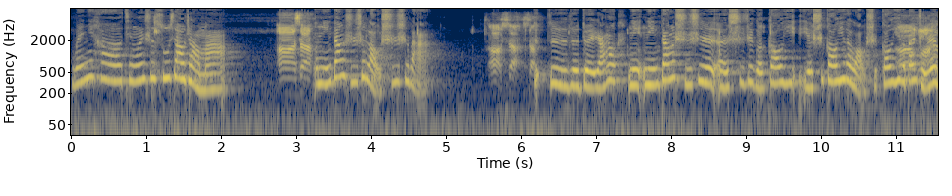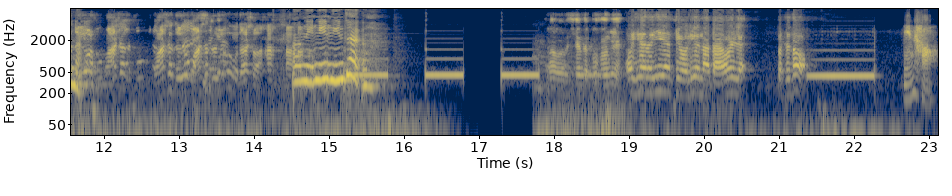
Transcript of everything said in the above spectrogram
喂，你好，请问是苏校长吗？啊，是。您当时是老师是吧？啊，是啊是。对对对对对，然后您您当时是呃是这个高一也是高一的老师，高一的班主任吧？网上网上都有网上都有跟我说哈。啊，您您您在。哦，现在不方便。我现在已经调离那单位了，不知道。您好，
